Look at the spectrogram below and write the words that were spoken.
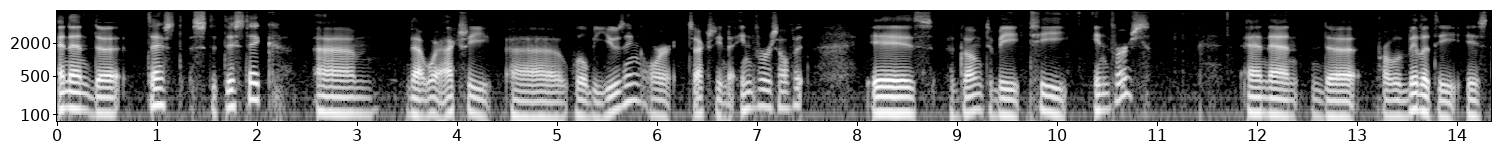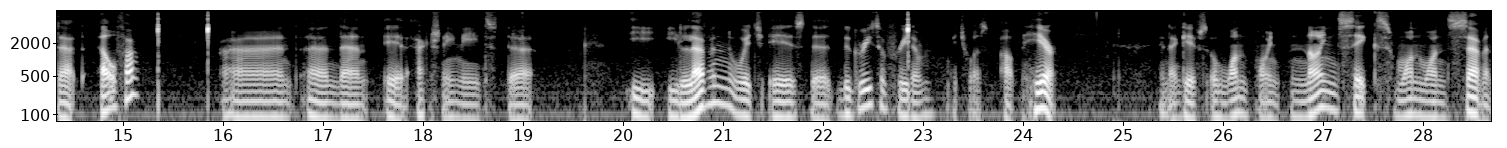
And then the test statistic um, that we're actually uh, will be using, or it's actually the inverse of it, is going to be T inverse. And then the probability is that alpha and and then it actually needs the E11 which is the degrees of freedom which was up here. And that gives a 1.96117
